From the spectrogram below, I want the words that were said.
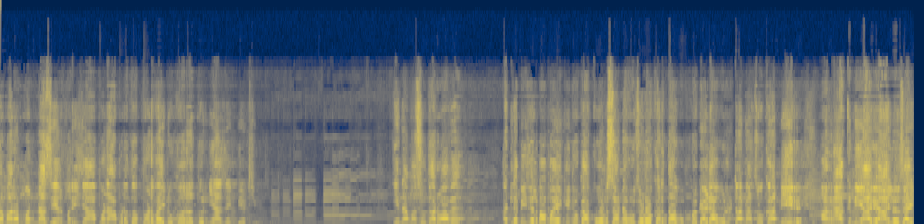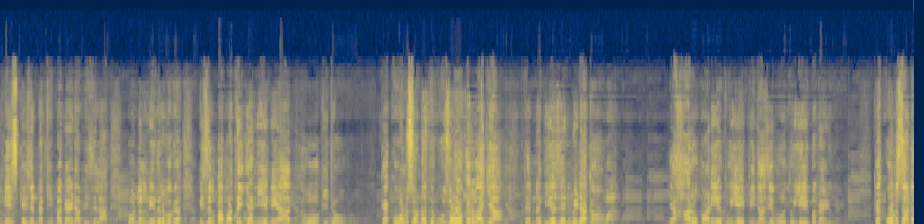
તમારા મનના ઝેર મરી જા. પણ આપણે તો ભડવાઈનું ઘર હતું, ન્યા જઈને બેઠ્યું એનામાં સુધારો આવે? એટલે બીજલ બાપાએ કીધું કે આ કોલસાને ઉજળો કરતા બગાડ્યા ઉલટાના ચોખા નીર, આ રાખની હારે હાલ્યો જાય, નીસ કે છે, નક્કી બગાડ્યા બીજલા. ગોંડલની અંદર બીજલ બાપા થઈ ગયા ને એને આ દુઓ કીધો કે કોલસો ને ઉજળો કરવા ગયા, તે નદીએ જઈને મીડા કહવા. તે હારું પાણી હતું એ પીધા જેવું હતું એ બગાડ્યું. કે કોલસાને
